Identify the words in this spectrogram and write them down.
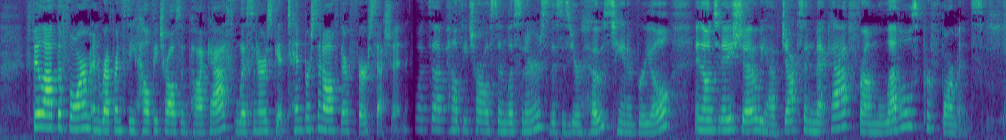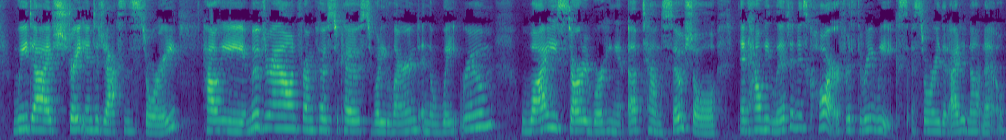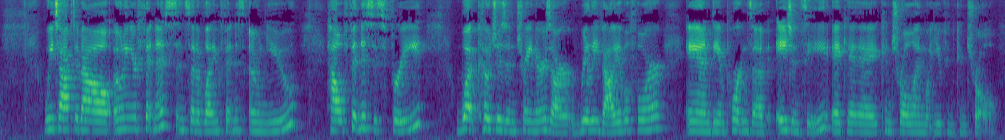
Fill out the form and reference the Healthy Charleston podcast. Listeners get 10% off their first session. What's up, Healthy Charleston listeners? This is your host, Hannah Briel. And on today's show, we have Jackson Metcalf from Levels Performance. We dive straight into Jackson's story, how he moved around from coast to coast, what he learned in the weight room, why he started working at Uptown Social, and how he lived in his car for three weeks, a story that I did not know. We talked about owning your fitness instead of letting fitness own you, how fitness is free, what coaches and trainers are really valuable for, and the importance of agency, aka controlling what you can control.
